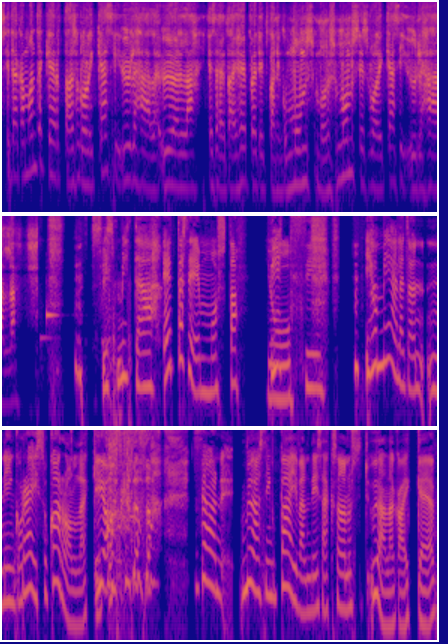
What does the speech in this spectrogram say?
Sitä aika monta kertaa sulla oli käsi ylhäällä yöllä ja sä jotain höpötit vaan niin kuin mums, mums, mums ja sulla oli käsi ylhäällä. Siis mitä? Että semmoista. Juu. Vitsi. Ihan mieletön niin kuin reissu Karollekin, Joo. koska tota, se on myös niin kuin päivän lisäksi saanut sit yöllä kaikkea.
